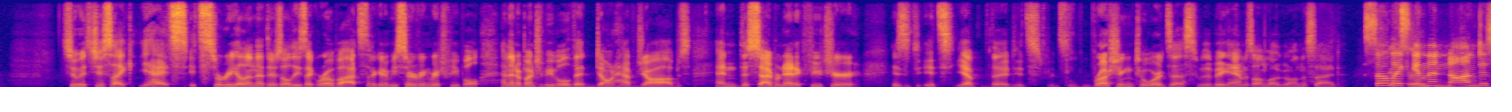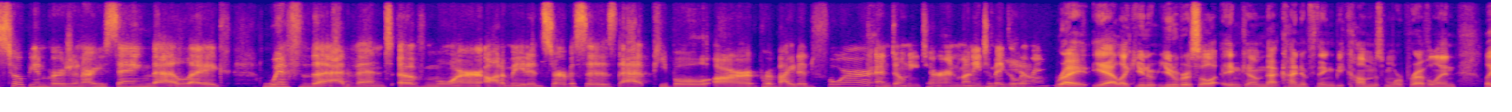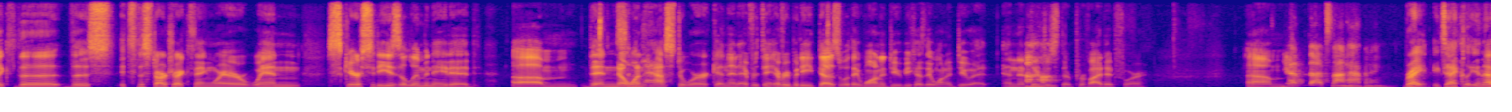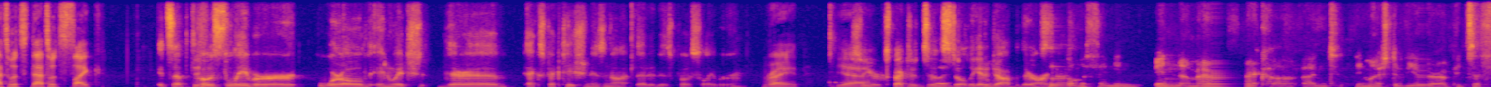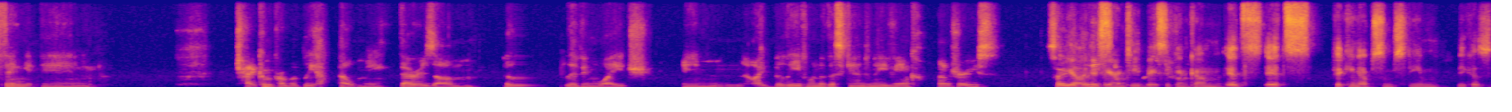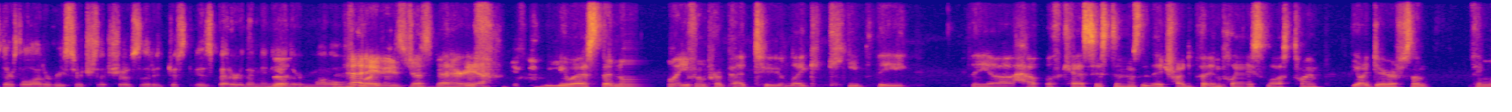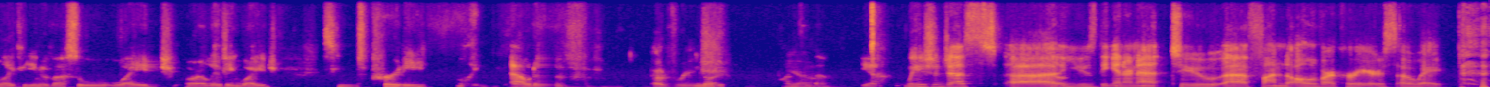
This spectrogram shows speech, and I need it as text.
so it's just like yeah it's it's surreal in that there's all these like robots that are going to be serving rich people and then a bunch of people that don't have jobs and the cybernetic future is it's yep the, it's it's rushing towards us with a big amazon logo on the side So, like It's in the non-dystopian version, are you saying that, like, with the advent of more automated services, that people are provided for and don't need to earn money to make a living? Right. Yeah. Like uni- universal income, that kind of thing becomes more prevalent. Like the the it's the Star Trek thing where when scarcity is eliminated, um, then no So- one has to work, and then everything everybody does what they want to do because they want to do it, and that they're Uh-huh. just they're provided for. Um, Yeah, that's not happening. Right. Exactly. And that's what's that's what's like. It's a post-labor world in which the expectation is not that it is post-labor. Right. Yeah. So you're expected to But still to get a job, but there are it's not none. a thing in, in America and in most of Europe. It's a thing in. Chat can probably help me. There is um a living wage in I believe one of the Scandinavian countries. So yeah, at like a guaranteed basic income. It's it's picking up some steam because there's a lot of research that shows that it just is better than any The- other model. That Like- it is just better, if, yeah. if in the US they're not, not even prepared to like keep the the uh, healthcare systems that they tried to put in place last time, the idea of something like a universal wage or a living wage seems pretty like out of out of reach. not Yeah. for them. Yeah. We should just uh, Oh. use the internet to uh, fund all of our careers. Oh wait,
